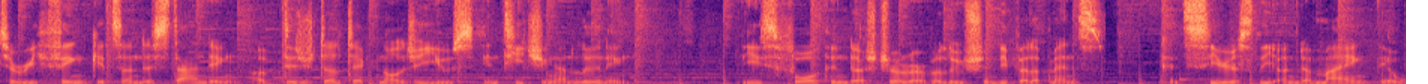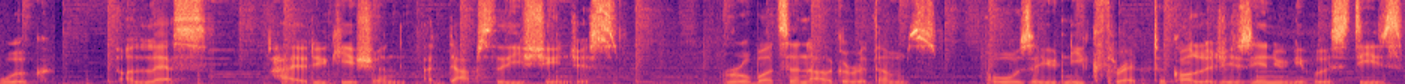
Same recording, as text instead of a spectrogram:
to rethink its understanding of digital technology use in teaching and learning. These fourth industrial revolution developments can seriously undermine their work unless higher education adapts to these changes. Robots and algorithms pose a unique threat to colleges and universities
